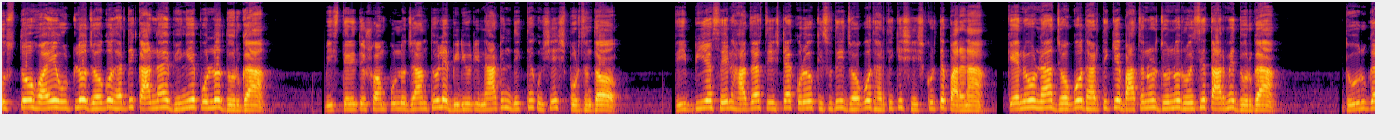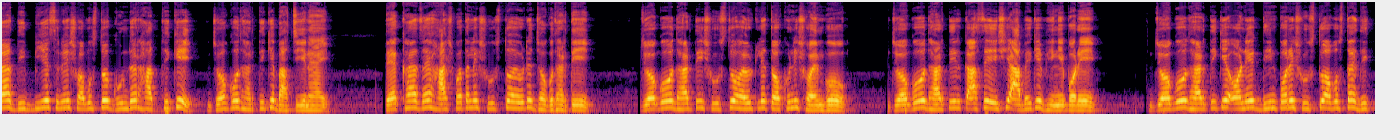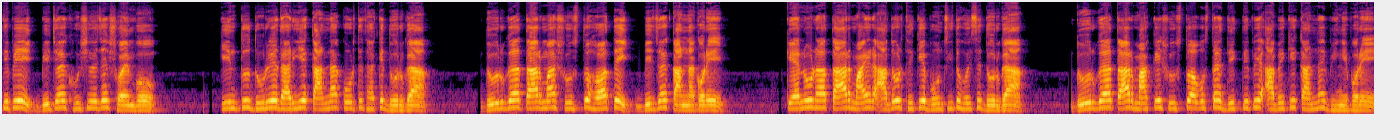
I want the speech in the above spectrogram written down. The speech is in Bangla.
সুস্থ হয়ে উঠল জগধার্তী কান্নায় ভেঙে পড়ল দুর্গা। বিস্তারিত সম্পূর্ণ জানতে হলে ভিডিওটি না টেন দেখতে থাকুন শেষ পর্যন্ত। দিব্যিয়া সেন হাজার চেষ্টা করেও কিছুতেই জগধার্তীকে শেষ করতে পারে না। কেননা জগধার্তীকে বাঁচানোর জন্য রয়েছে তার মেয়ে দুর্গা। দুর্গা দিব্যিয়া সেনের সমস্ত গুন্ডার হাত থেকে জগধার্তীকে বাঁচিয়ে নেয়। দেখা যায় হাসপাতালে সুস্থ হয়ে ওঠে জগধার্তী জগধার্তী সুস্থ হয়ে উঠলে তখনই স্বয়ম্ভ। জগধার্তীর কাছে এসে আবেগে ভেঙে পড়ে। জগধার্তীকে অনেক দিন পরে সুস্থ অবস্থায় দেখতে পেয়ে বিজয় খুশি হয়ে যায় স্বয়ম্ভ। কিন্তু দূরে দাঁড়িয়ে কান্না করতে থাকে দুর্গা। দুর্গা তার মা সুস্থ হওয়াতেই বিজয় কান্না করে। কেননা তার মায়ের আদর থেকে বঞ্চিত হয়েছে দুর্গা। দুর্গা তার মাকে সুস্থ অবস্থায় দেখতে পেয়ে আবেগে কান্নায় ভেঙে পড়ে।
